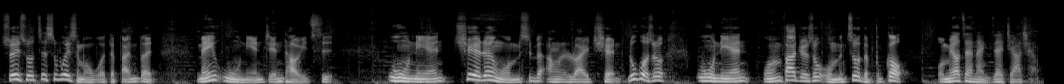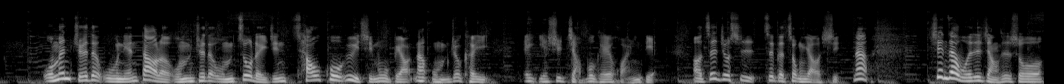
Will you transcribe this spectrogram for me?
所以说，这是为什么我的版本每五年检讨一次。五年确认我们是不是 on the right train。如果说五年我们发觉说我们做的不够，我们要在哪里再加强？我们觉得五年到了，我们觉得我们做的已经超过预期目标，那我们就可以，哎，也许脚步可以缓一点。哦，这就是这个重要性。那现在我是讲是说，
